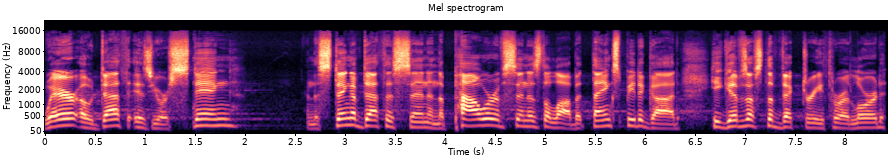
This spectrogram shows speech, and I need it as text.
Where, O death, is your sting? And the sting of death is sin, and the power of sin is the law. But thanks be to God, He gives us the victory through our Lord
